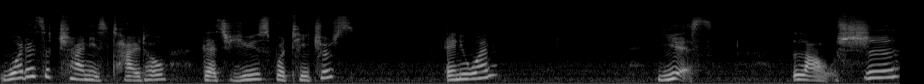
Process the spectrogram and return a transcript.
What is a Chinese title that's used for teachers? Anyone? Yes, 老师.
